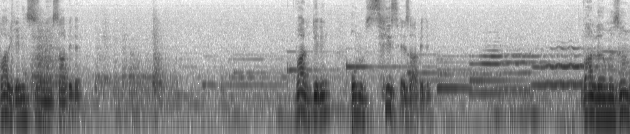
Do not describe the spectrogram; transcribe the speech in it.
Var gelin siz onu hesap edin. Var gelin onu siz hesap edin. Varlığımızın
